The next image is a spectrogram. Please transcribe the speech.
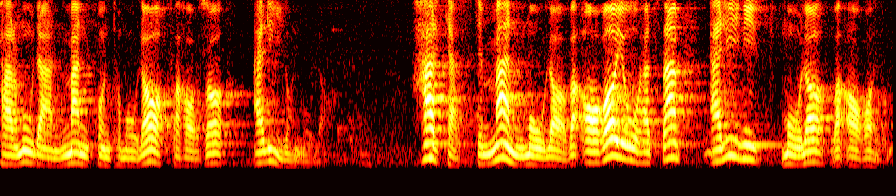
فرمودند من کنت مولا فهازا علی مولا هر کس که من مولا و آقای او هستم علی نیز مولا و آقای اوست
